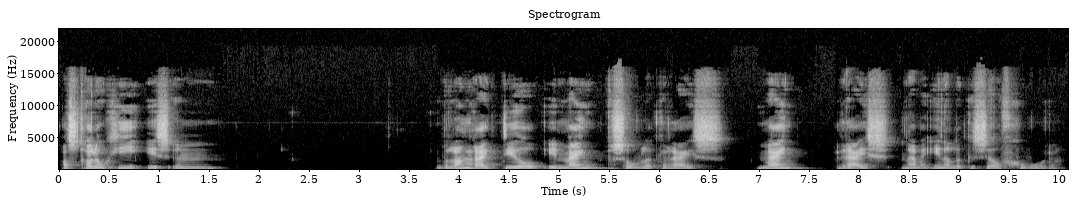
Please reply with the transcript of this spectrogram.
Astrologie is een belangrijk deel in mijn persoonlijke reis, mijn reis naar mijn innerlijke zelf geworden.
